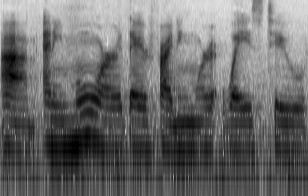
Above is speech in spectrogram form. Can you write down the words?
um, anymore they're finding more ways to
